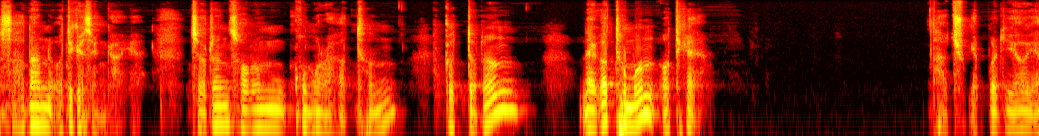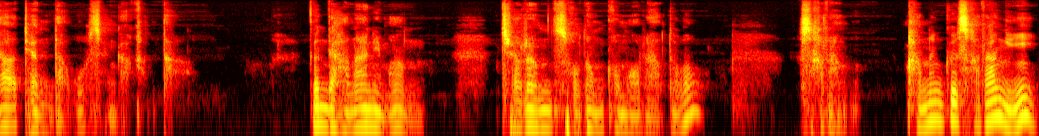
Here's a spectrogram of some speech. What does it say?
사단은 어떻게 생각해? 저런 소름 고모라 같은 것들은 내 같으면 어떻게 다 죽여버려야 된다고 생각한다. 그런데 하나님은 저런 소돔 고모라도 사랑하는 그 사랑이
